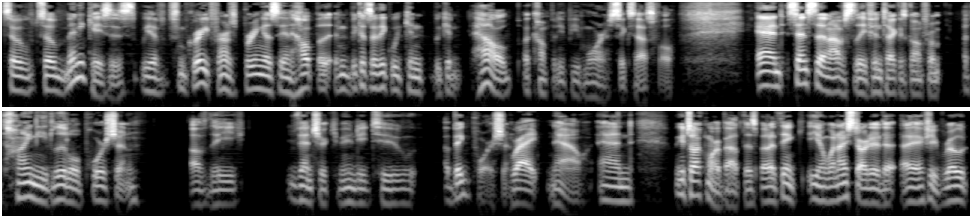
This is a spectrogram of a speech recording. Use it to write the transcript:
So so many cases we have some great firms bring us in help, and because I think we can we can help a company be more successful. And since then, obviously, fintech has gone from a tiny little portion of the venture community to a big portion right now. And we can talk more about this, but I think, you know, when I started, I actually wrote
